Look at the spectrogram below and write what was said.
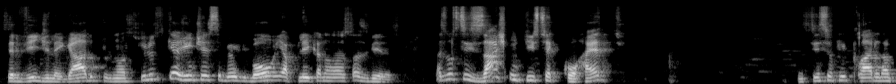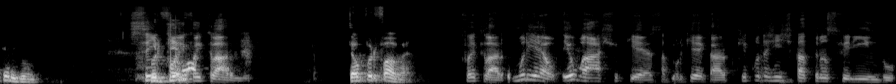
servir de legado para os nossos filhos o que a gente recebeu de bom e aplica nas nossas vidas. Mas vocês acham que isso é correto? Não sei se eu fui claro na pergunta. Sim, Porque... foi, foi claro. Então, por favor. Foi claro. Muriel, eu acho que é essa. Por quê, cara? Porque quando a gente está transferindo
